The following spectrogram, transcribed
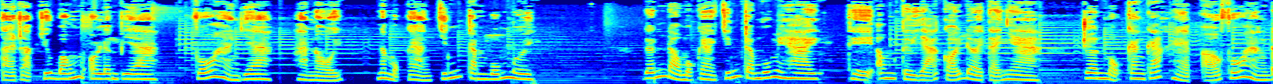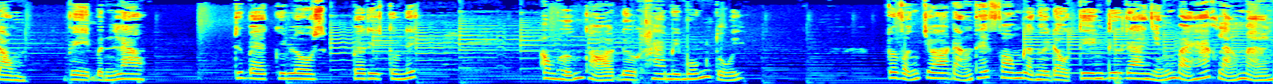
tại rạp chiếu bóng Olympia, phố Hàng Gia, Hà Nội năm 1940. Đến đầu 1942 thì ông từ giả cõi đời tại nhà trên một căn gác hẹp ở phố Hàng Đồng vì bệnh lao tuberculosis peritonic. Ông hưởng thọ được 24 tuổi. Tôi vẫn cho Đặng Thế Phong là người đầu tiên đưa ra những bài hát lãng mạn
